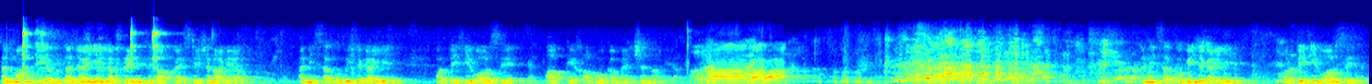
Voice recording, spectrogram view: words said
सलमान जी अब उतर जाइए लव ट्रेन से आपका स्टेशन आ गया। अनीसा को भी जगाइए। और देखिए गौर से आपके ख्वाबों का मेंशन आ गया। हाँ वाह वाह। अनीसा को भी जगाइए और देखिए गौर से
